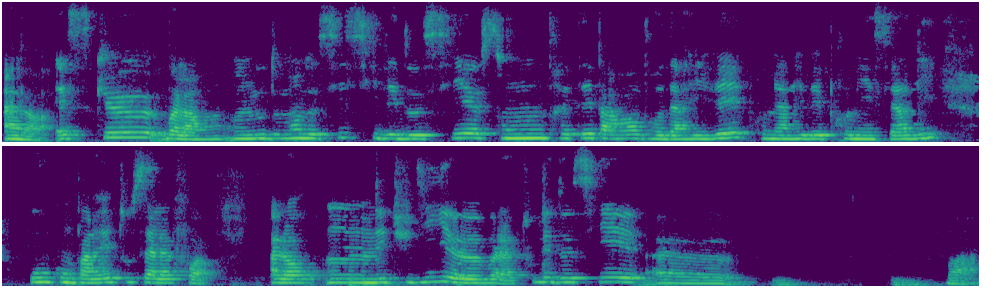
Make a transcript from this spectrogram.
Alors, est-ce que, voilà, on, nous demande aussi si les dossiers sont traités par ordre d'arrivée, premier arrivé, premier servi, ou comparés tous à la fois? Alors, on étudie, euh, voilà, tous les dossiers, euh, voilà,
